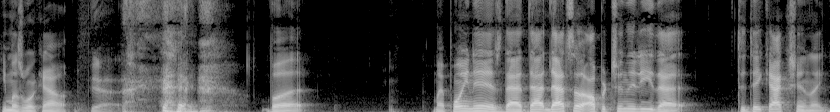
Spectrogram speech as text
he must work out. Yeah, But my point is that that that's an opportunity that to take action, like,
